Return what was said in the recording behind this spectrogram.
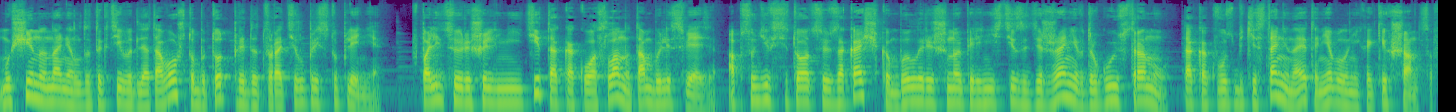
Мужчина нанял детектива для того, чтобы тот предотвратил преступление. В полицию решили не идти, так как у Аслана там были связи. Обсудив ситуацию с заказчиком, было решено перенести задержание в другую страну, так как в Узбекистане на это не было никаких шансов.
